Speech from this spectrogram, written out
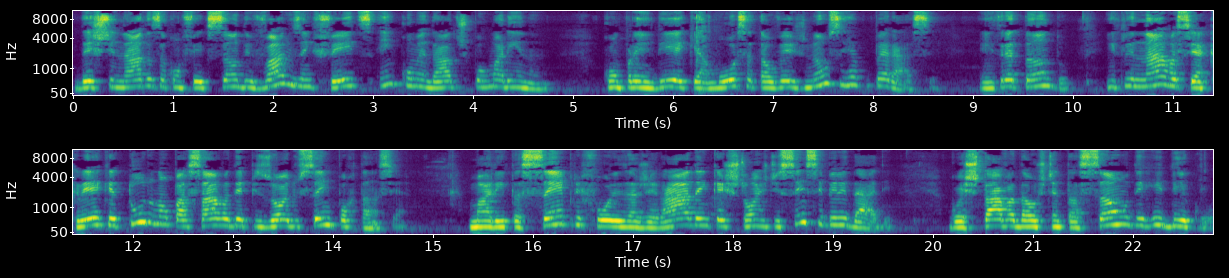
destinadas à confecção de vários enfeites encomendados por Marina. Compreendia que a moça talvez não se recuperasse. Entretanto, inclinava-se a crer que tudo não passava de episódios sem importância. Marita sempre foi exagerada em questões de sensibilidade. Gostava da ostentação de ridículo.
